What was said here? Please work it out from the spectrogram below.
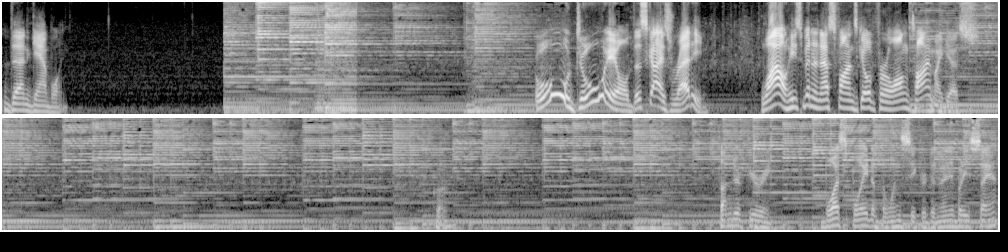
than gambling. Ooh, dual wield. This guy's ready. Wow, he's been in Esfand's guild for a long time, I guess. Okay. Thunderfury. Blessed Blade of the Windseeker. Did anybody say it?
